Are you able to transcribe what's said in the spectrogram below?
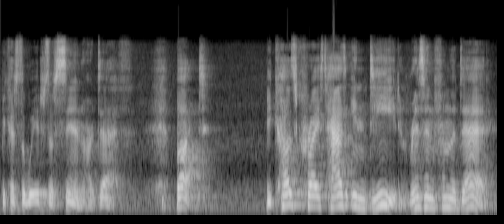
because the wages of sin are death. But because Christ has indeed risen from the dead,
